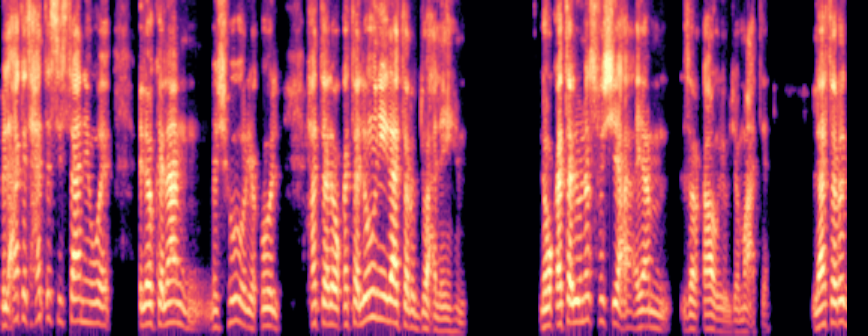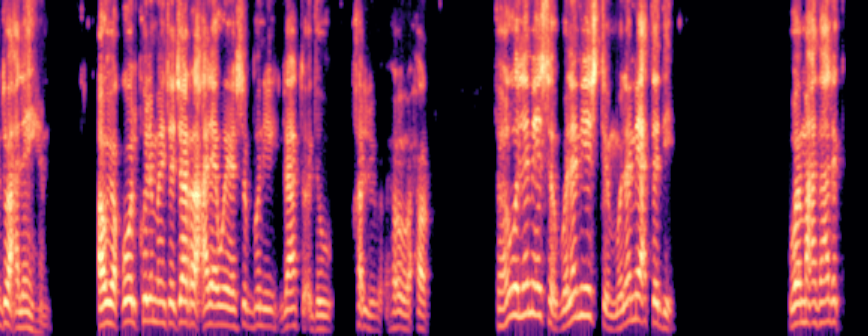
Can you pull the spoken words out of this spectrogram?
بالعكس حتى السيستاني هو له كلام مشهور يقول حتى لو قتلوني لا تردوا عليهم. لو قتلوا نصف الشيعة أيام زرقاوي وجماعته لا تردوا عليهم. أو يقول كل من يتجرأ علي ويسبني لا تؤذوا خلوا هو حر. فهو لم يسب ولم يشتم ولم يعتدي. ومع ذلك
